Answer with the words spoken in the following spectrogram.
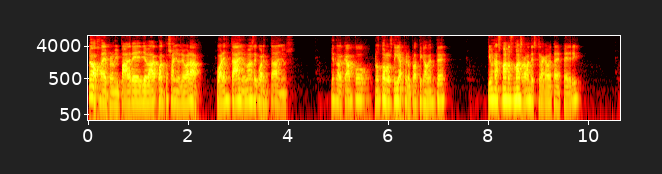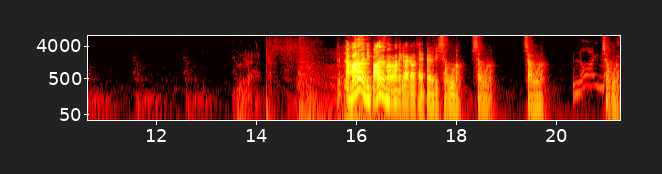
No, joder, pero mi padre lleva... ¿Cuántos años llevará? 40 años, más de 40 años. Yendo al campo, no todos los días, pero prácticamente. Tiene unas manos más grandes que la cabeza de Pedri. La mano de mi padre es más grande que la cabeza de Pedri, seguro. Seguro. Seguro. Seguro.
